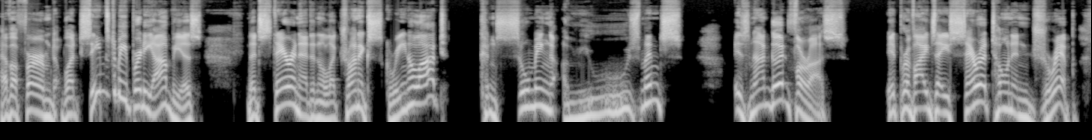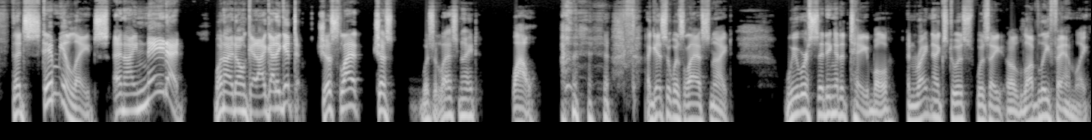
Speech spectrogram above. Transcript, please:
have affirmed what seems to be pretty obvious that staring at an electronic screen a lot, consuming amusements, is not good for us. It provides a serotonin drip that stimulates, and I need it when I don't get. I got to get to just last. Just was it last night? Wow. I guess it was last night. We were sitting at a table, and right next to us was a, a lovely family.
